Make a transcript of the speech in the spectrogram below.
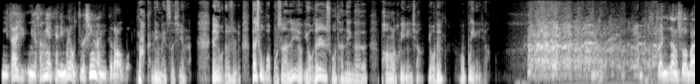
你在女生面前你没有自信了，你知道不？那肯定没自信了。人有的是，但是我不是啊。人有有的人说他那个胖了会影响，有的我不影响。咱就这样说吧，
